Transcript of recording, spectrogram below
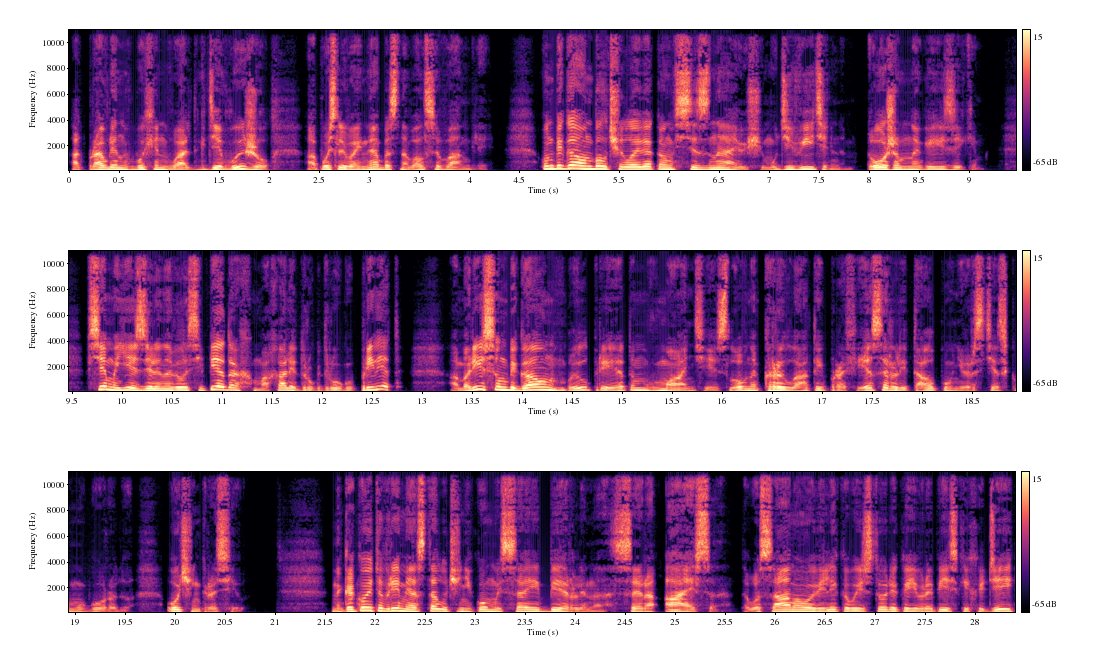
отправлен в Бухенвальд, где выжил, а после войны обосновался в Англии. Унбегаун был человеком всезнающим, удивительным, тоже многоязыким. Все мы ездили на велосипедах, махали друг другу «Привет!». А Борис Унбегаун был при этом в мантии, словно крылатый профессор летал по университетскому городу. Очень красиво. На какое-то время я стал учеником Исаи Берлина, сэра Айса, того самого великого историка европейских идей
